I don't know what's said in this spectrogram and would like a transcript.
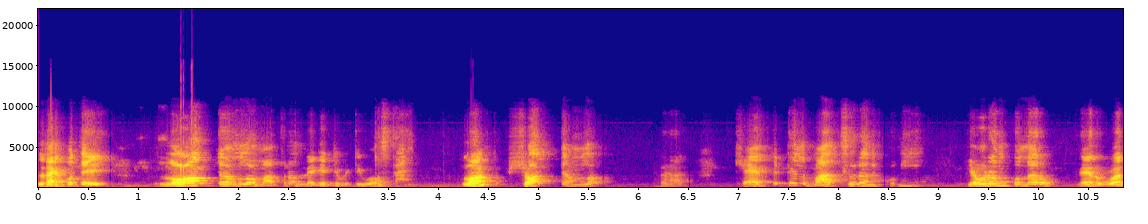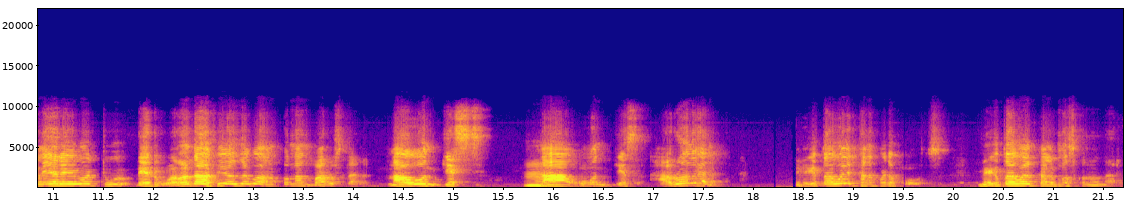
లేకపోతే లాంగ్ టర్మ్లో మాత్రం నెగటివిటీ వస్తాయి. లాంగ్ టర్మ్ షార్ట్ టర్మ్లో క్యాపిటల్ మార్చరు అనుకుని ఎవరు అనుకున్నారు? నేను వన్ ఇయర్ ఏగో టూ నేను one and half years ago అనుకున్నాను మారుస్తారు. నా ఓన్ గెస్ నా ఓన్ గెస్ ఆ రోజే మిగతా వాళ్ళు కనపడకపోవచ్చు. మిగతా వాళ్ళు కళ్ళు మూసుకుని ఉన్నారు.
